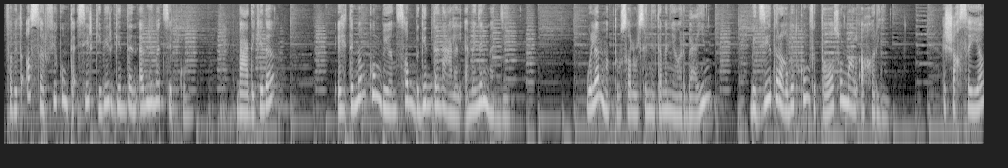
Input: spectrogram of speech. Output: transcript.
فبتأثر فيكم تأثير كبير جدا قبل ما تسيبكم. بعد كده اهتمامكم بينصب جدا على الأمان المادي. ولما بتوصلوا لسن 48 بتزيد رغبتكم في التواصل مع الآخرين. الشخصية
